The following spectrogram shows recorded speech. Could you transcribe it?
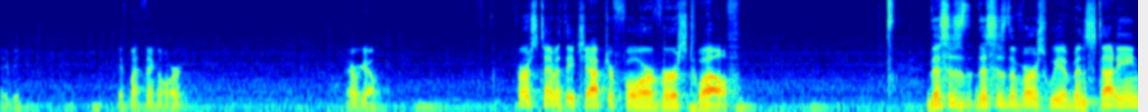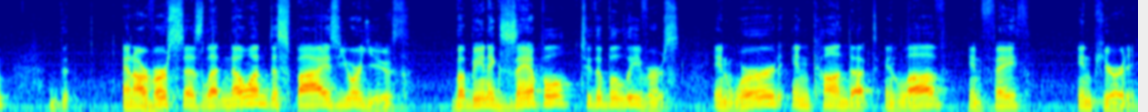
Maybe, if my thing will work. There we go. 1 Timothy chapter 4 verse 12. This is, this is the verse we have been studying. And our verse says, Let no one despise your youth, but be an example to the believers in word, in conduct, in love, in faith, in purity.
